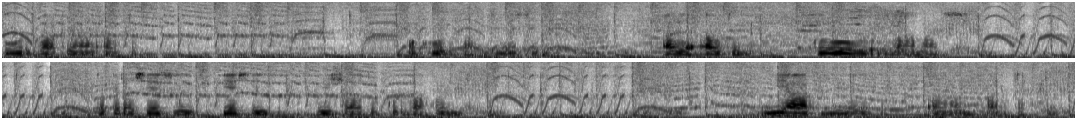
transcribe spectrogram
kurwa, jakie mam auto. O kurwa, gdzie jest to? Ale auto, kurwa mać. Dopiero się jesień, jesień zbliża do kurwa choinki. Ja pier... Ale mam farta kurwa.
